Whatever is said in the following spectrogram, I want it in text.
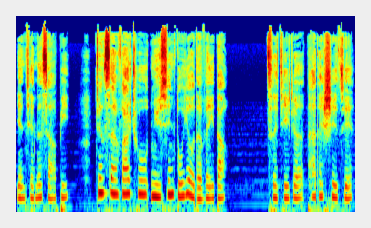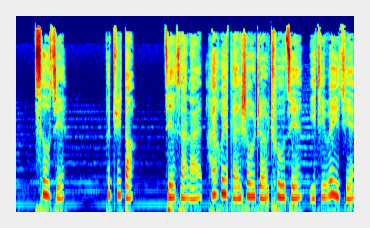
眼前的小臂正散发出女性独有的味道，刺激着他的视觉、嗅觉。他知道，接下来还会感受着触觉以及味觉。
